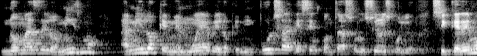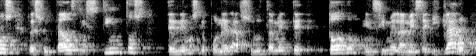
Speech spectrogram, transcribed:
no más de lo mismo. A mí lo que me mueve, lo que me impulsa es encontrar soluciones, Julio. Si queremos resultados distintos, tenemos que poner absolutamente todo encima de la mesa. Y claro,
